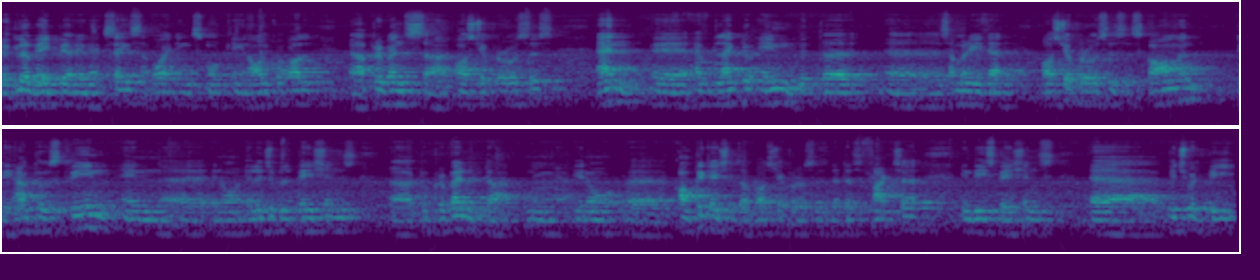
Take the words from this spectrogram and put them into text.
Regular weight bearing exercise, avoiding smoking and alcohol uh, prevents uh, osteoporosis. And uh, I would like to end with the uh, summary that osteoporosis is common. We have to screen in uh, you know eligible patients uh, to prevent uh, mm, you know uh, complications of osteoporosis, that is fracture in these patients, which would be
